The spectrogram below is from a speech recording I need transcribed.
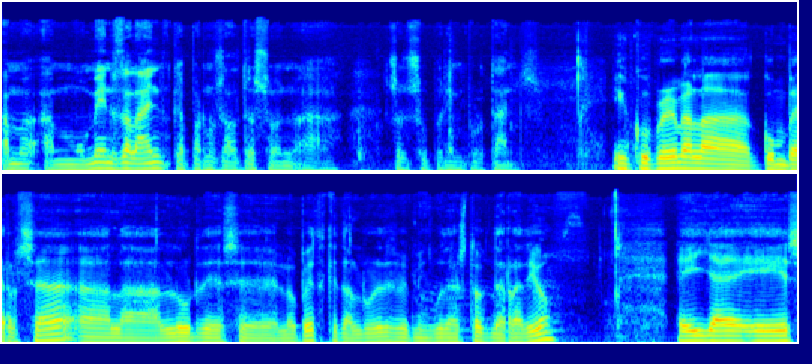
en, en moments de l'any que per nosaltres són, eh, són superimportants. Incorporem a la conversa a la Lourdes eh, López. Què tal, Lourdes? Benvinguda a Estoc de Ràdio. Ella és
